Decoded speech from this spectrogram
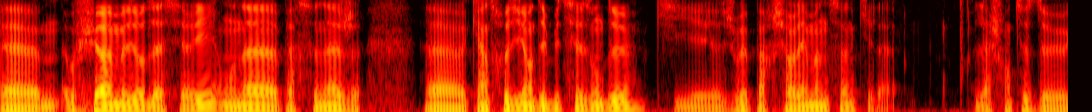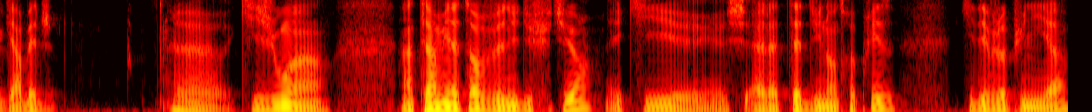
euh, au fur et à mesure de la série, on a un personnage euh, qui est introduit en début de saison 2, qui est joué par Shirley Manson, qui est la, chanteuse de Garbage, euh, qui joue un, un Terminator venu du futur et qui est à la tête d'une entreprise qui développe une IA,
